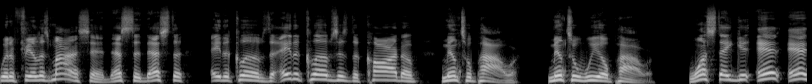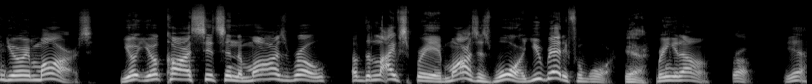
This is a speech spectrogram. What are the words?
with a fearless mindset. That's the that's the eight of clubs. The eight of clubs is the card of mental power, mental willpower. Once they get and and you're in Mars. Your your card sits in the Mars row of the life spread. Mars is war. You ready for war? Yeah. Bring it on. Bro, Yeah.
